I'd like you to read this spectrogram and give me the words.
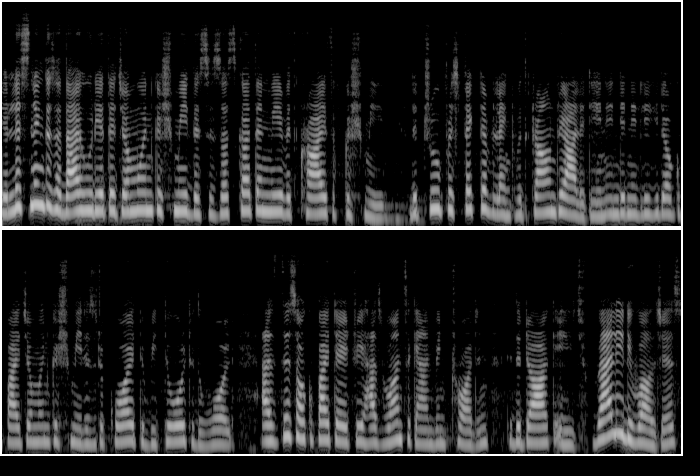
You listening to Sadaye Hurriyat Jammu Kashmir this is Tanveer with cries of Kashmir the true perspective reality divulges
